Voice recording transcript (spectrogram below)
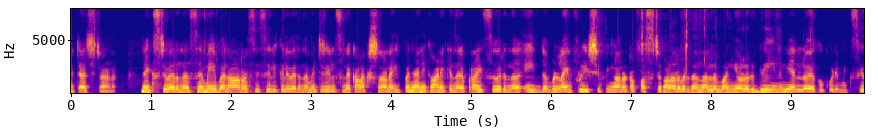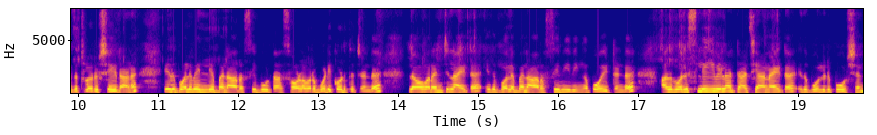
അറ്റാച്ച്ഡ് ആണ്. നെക്സ്റ്റ് വരുന്ന സെമി ബനാറസി സിൽക്കിൽ വരുന്ന മെറ്റീരിയൽസിന്റെ കളക്ഷനാണ് ഇപ്പൊ ഞാൻ ഈ കാണിക്കുന്ന പ്രൈസ് വരുന്നത് eight double nine free shipping ആണ് കേട്ടോ ഫസ്റ്റ് കളർ വരുന്നത് നല്ല ഭംഗിയുള്ള ഒരു ഗ്രീനും യെല്ലോയും ഒക്കെ കൂടി മിക്സ് ചെയ്തിട്ടുള്ള ഒരു ഷെയ്ഡാണ് ഇതുപോലെ വലിയ ബനാറസി ബൂട്ടാസ് ഓൾ ഓവർ ബോഡി കൊടുത്തിട്ടുണ്ട്. ലോവർ എൻഡിലായിട്ട് ഇതുപോലെ ബനാറസി വീവിങ് പോയിട്ടുണ്ട്. അതുപോലെ സ്ലീവിൽ അറ്റാച്ച് ചെയ്യാനായിട്ട് ഇതുപോലൊരു പോർഷൻ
